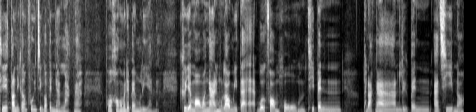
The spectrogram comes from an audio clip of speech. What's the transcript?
ที่ตอนนี้ก็พูดจริงก็เป็นงานหลักนะ เพราะว่าเขาก็ไม่ได้ไปโรงเรียนอะคืออย่ามองว่างานของเรามีแต่ work from home ที่เป็นพนักงานหรือเป็นอาชีพเนาะ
